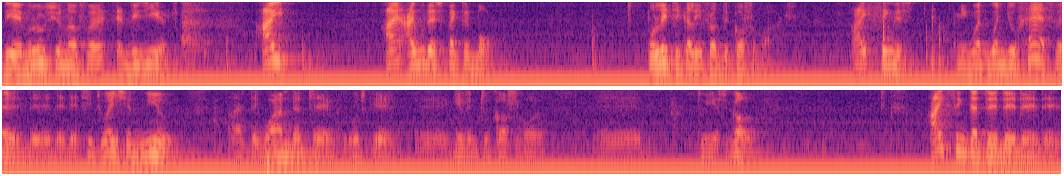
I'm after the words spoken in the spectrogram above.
the, evolution of uh, these years. I, I I would have expected more politically from the Kosovars. I think this, I mean, when, when you have uh, the, the, the, situation new as the one that uh, was uh, uh given to Kosovo uh, two years ago, I think that the, the, the,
